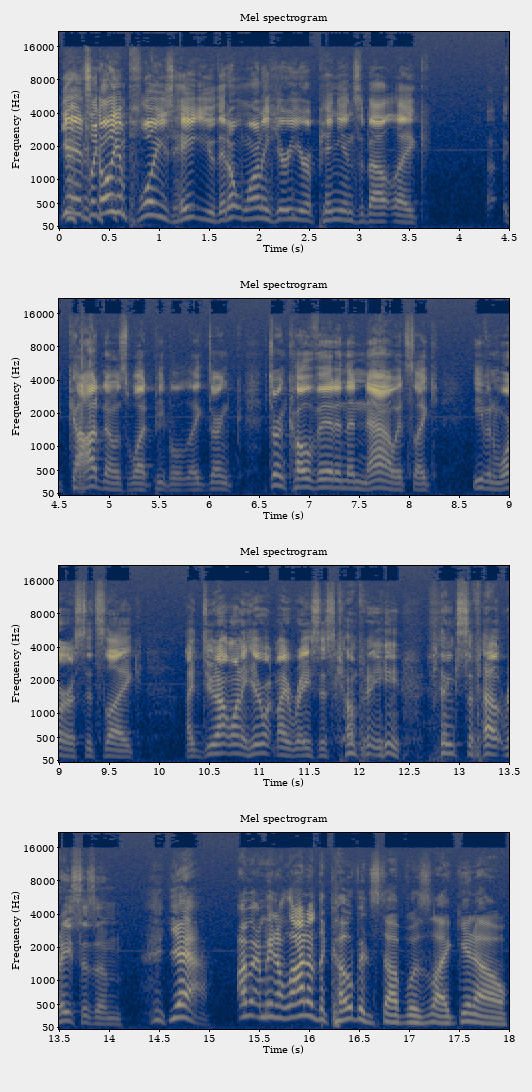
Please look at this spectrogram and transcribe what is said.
yeah, it's like all the employees hate you. They don't want to hear your opinions about like God knows what people like during during COVID, and then now it's like even worse. It's like I do not want to hear what my racist company thinks about racism. Yeah. I mean, a lot of the COVID stuff was like, you know,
